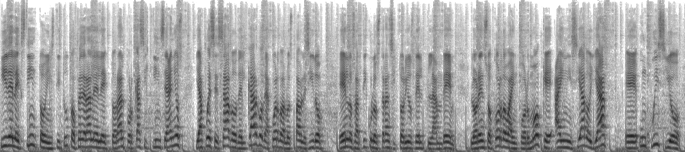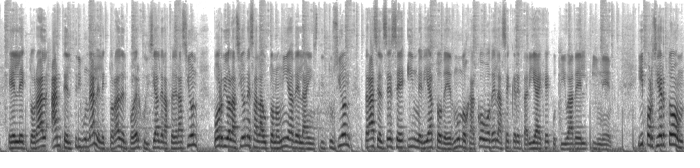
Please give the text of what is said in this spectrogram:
y del extinto Instituto Federal Electoral por casi 15 años, ya fue cesado del cargo de acuerdo a lo establecido en los artículos transitorios del Plan B. Lorenzo Córdoba informó que ha iniciado ya eh, un juicio electoral ante el Tribunal Electoral del Poder Judicial de la Federación por violaciones a la autonomía de la institución tras el cese inmediato de Edmundo Jacobo de la Secretaría Ejecutiva del INE. Y por cierto,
